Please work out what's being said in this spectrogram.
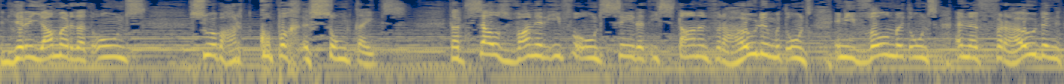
En Here, jammer dat ons so hardkoppig is soms. Dat selfs wanneer U vir ons sê dat U staan in verhouding met ons en U wil met ons in 'n verhouding,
